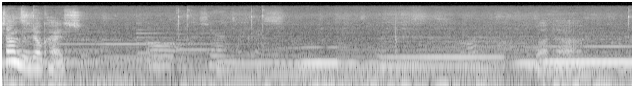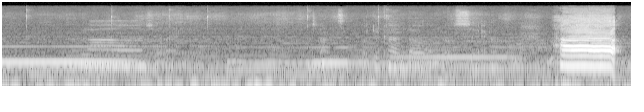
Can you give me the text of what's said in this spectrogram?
这样子就开始了。哦，现在才开始。把它拉下来一点，这样子我就看到有谁了。好。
